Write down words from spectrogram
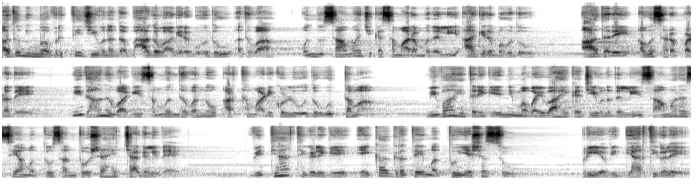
ಅದು ನಿಮ್ಮ ವೃತ್ತಿ ಜೀವನದ ಭಾಗವಾಗಿರಬಹುದು ಅಥವಾ ಒಂದು ಸಾಮಾಜಿಕ ಸಮಾರಂಭದಲ್ಲಿ ಆಗಿರಬಹುದು. ಆದರೆ ಅವಸರ ಪಡದೆ ನಿಧಾನವಾಗಿ ಸಂಬಂಧವನ್ನು ಅರ್ಥ ಮಾಡಿಕೊಳ್ಳುವುದು ಉತ್ತಮ. ವಿವಾಹಿತರಿಗೆ ನಿಮ್ಮ ವೈವಾಹಿಕ ಜೀವನದಲ್ಲಿ ಸಾಮರಸ್ಯ ಮತ್ತು ಸಂತೋಷ ಹೆಚ್ಚಾಗಲಿದೆ. ವಿದ್ಯಾರ್ಥಿಗಳಿಗೆ ಏಕಾಗ್ರತೆ ಮತ್ತು ಯಶಸ್ಸು. ಪ್ರಿಯ ವಿದ್ಯಾರ್ಥಿಗಳೇ,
